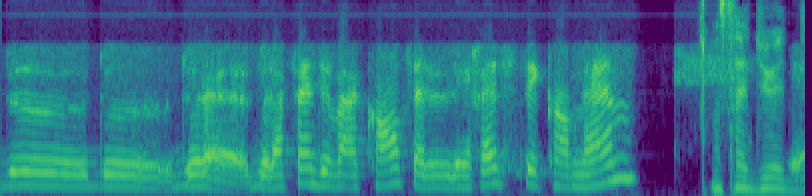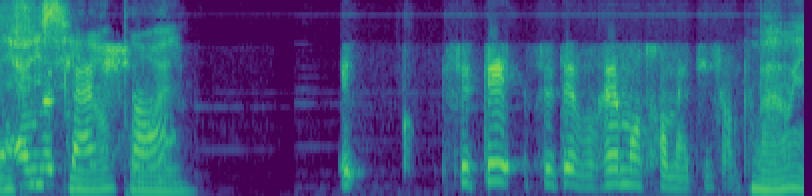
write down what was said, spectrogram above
de, de, de, la, de la fin des vacances, elle est restée quand même. Ça a dû être Et difficile hein, pour elle. C'était, c'était vraiment traumatisant. pour elle. oui.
